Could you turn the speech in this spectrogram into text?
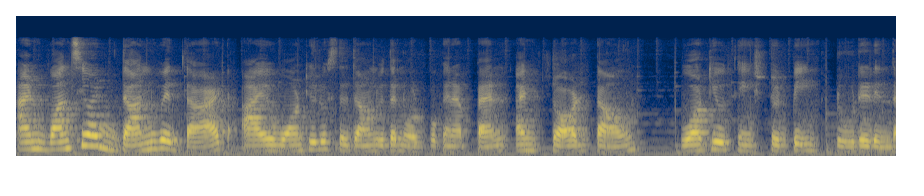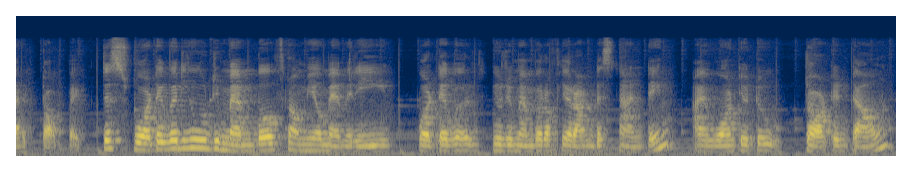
And once you're done with that i want you to sit down with a notebook and a pen and jot down what you think should be included in that topic. Just whatever you remember from your memory, whatever you remember of your understanding, I want you to jot it down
